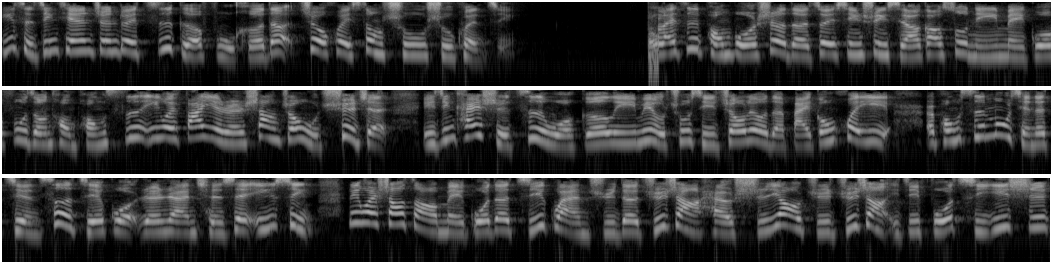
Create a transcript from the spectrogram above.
因此今天针对资格符合的就会送出纾困金。来自彭博社的最新讯息要告诉您，美国副总统彭斯因为发言人上周五确诊，已经开始自我隔离，没有出席周六的白宫会议。而彭斯目前的检测结果仍然呈现阴性。另外，稍早美国的疾管局的局长、还有食药局局长以及佛奇医师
